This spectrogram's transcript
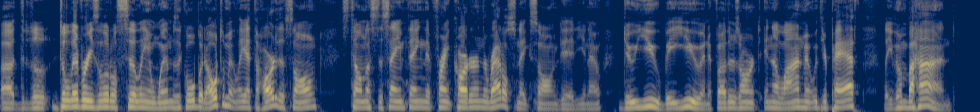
Uh, the del- delivery is a little silly and whimsical, but ultimately at the heart of the song, it's telling us the same thing that Frank Carter and the Rattlesnake song did. You know, do you, be you, and if others aren't in alignment with your path, leave them behind.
